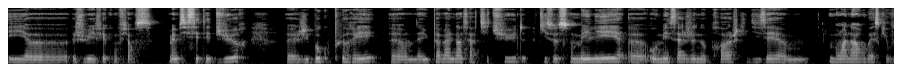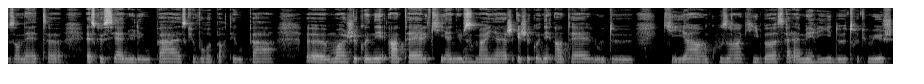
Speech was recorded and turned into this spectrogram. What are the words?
Et je lui ai fait confiance. Même si c'était dur, euh, j'ai beaucoup pleuré. Euh, on a eu pas mal d'incertitudes qui se sont mêlées euh, aux messages de nos proches qui disaient Bon alors, où est-ce que vous en êtes? Est-ce que c'est annulé ou pas? Est-ce que vous reportez ou pas? Moi, je connais un tel qui annule son mariage et je connais un tel ou de qui a un cousin qui bosse à la mairie de Trucmuche,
